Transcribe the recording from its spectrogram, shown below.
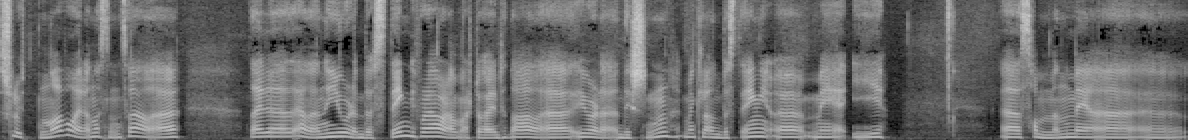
slutten av året, nesten. Så er det, der er det en julebusting, for det har de hvert år. Da er det juleedition med cloudbusting eh, med i Sammen med eh,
